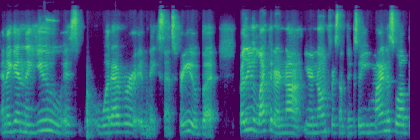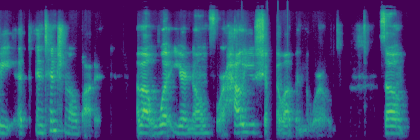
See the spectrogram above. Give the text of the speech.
And again, the you is whatever it makes sense for you. But whether you like it or not, you're known for something. So you might as well be intentional about it, about what you're known for, how you show up in the world. So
